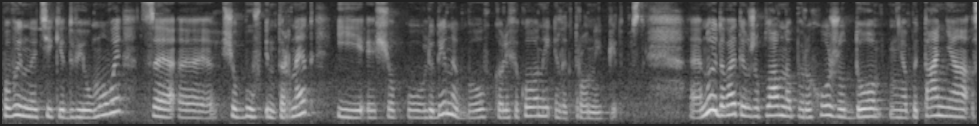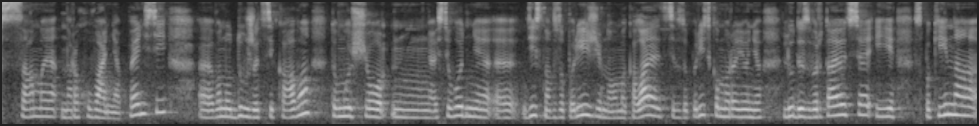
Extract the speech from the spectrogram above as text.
Повинні тільки дві умови: це щоб був інтернет і щоб у людини був кваліфікований електронний підпис. Е, Ну і давайте вже плавно переходжу до питання саме нарахування пенсій. Е, Воно дуже цікаво, тому що сьогодні е, дійсно в Запоріжжі, в Новомиколаївці, в Запорізькому районі люди звертаються і спокійно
